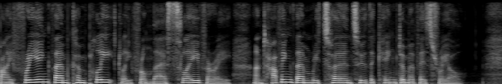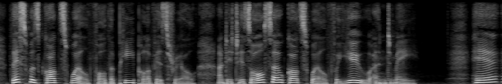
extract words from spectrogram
by freeing them completely from their slavery and having them return to the kingdom of Israel. This was God's will for the people of Israel, and it is also God's will for you and me. Here,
